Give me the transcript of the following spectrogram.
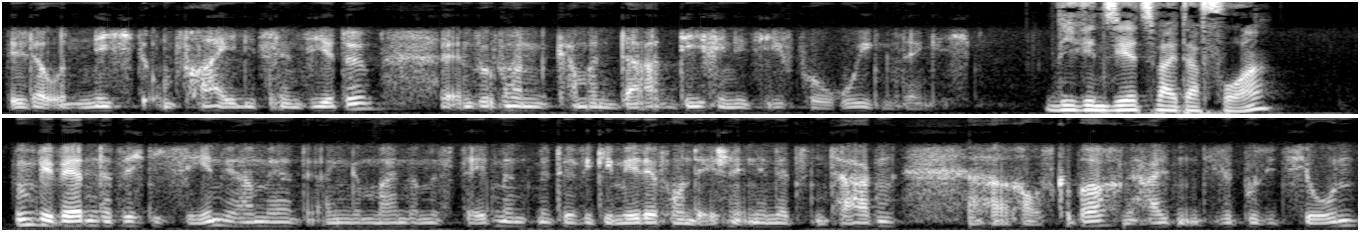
Bilder und nicht um frei lizenzierte. Insofern kann man da definitiv beruhigen, denke ich. Wie gehen Sie jetzt weiter vor? Nun, wir werden tatsächlich sehen, wir haben ja ein gemeinsames Statement mit der Wikimedia Foundation in den letzten Tagen herausgebracht. Wir halten diese Position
